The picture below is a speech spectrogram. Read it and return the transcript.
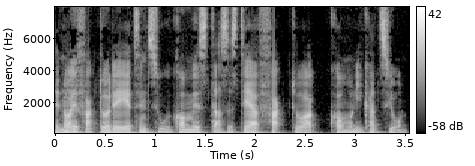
Der neue Faktor, der jetzt hinzugekommen ist, das ist der Faktor Kommunikation.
